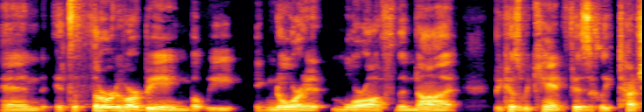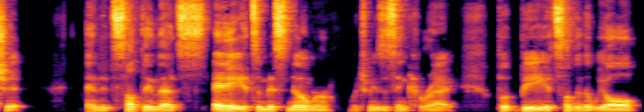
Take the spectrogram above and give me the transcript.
And it's a third of our being, but we ignore it more often than not because we can't physically touch it. And it's something that's A, it's a misnomer, which means it's incorrect, but B, it's something that we all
